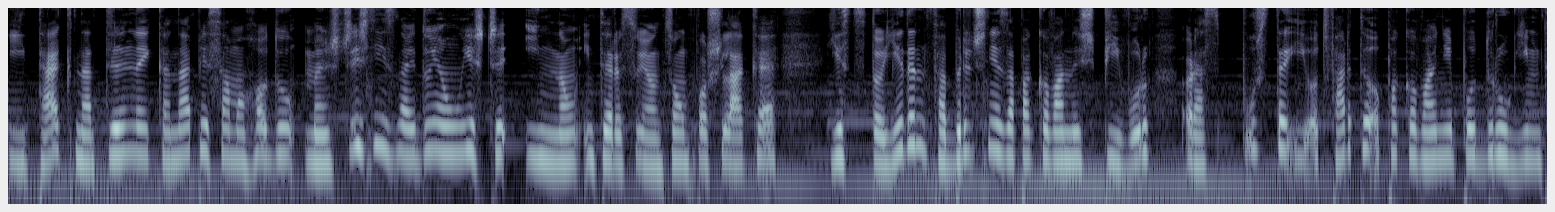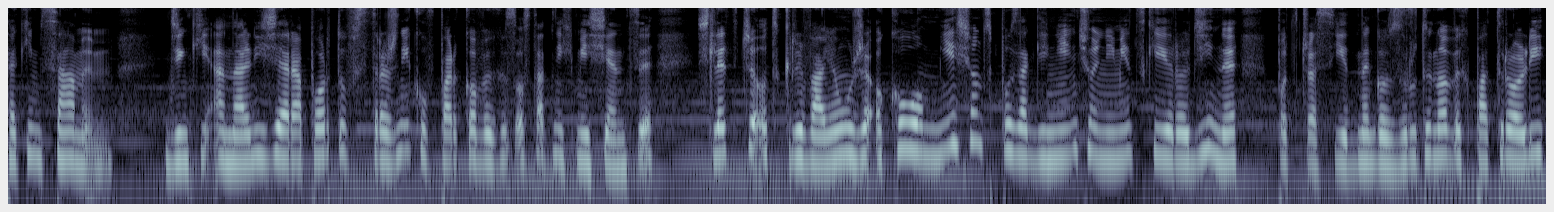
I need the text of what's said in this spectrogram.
I tak na tylnej kanapie samochodu mężczyźni znajdują jeszcze inną interesującą poszlakę. Jest to jeden fabrycznie zapakowany śpiwór oraz puste i otwarte opakowanie po drugim takim samym. Dzięki analizie raportów strażników parkowych z ostatnich miesięcy, śledczy odkrywają, że około miesiąc po zaginięciu niemieckiej rodziny podczas jednego z rutynowych patroli,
